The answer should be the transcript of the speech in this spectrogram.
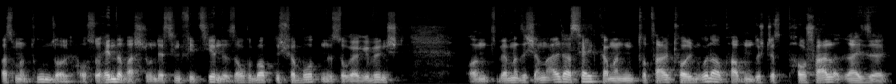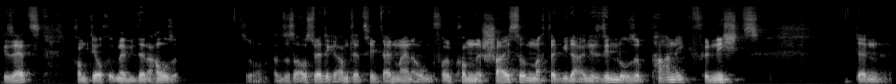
was man tun soll. Auch so Hände waschen und desinfizieren, das ist auch überhaupt nicht verboten, das ist sogar gewünscht. Und wenn man sich an all das hält, kann man einen total tollen Urlaub haben. Durch das Pauschalreisegesetz kommt ihr auch immer wieder nach Hause. So, also das Auswärtige Amt erzählt da in meinen Augen vollkommene Scheiße und macht da wieder eine sinnlose Panik für nichts. Denn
